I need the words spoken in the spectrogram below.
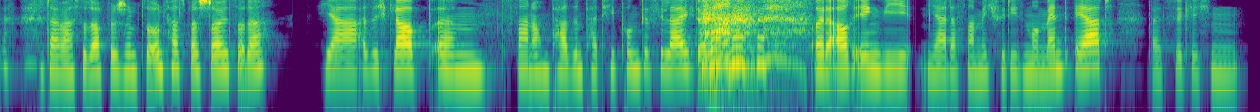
da warst du doch bestimmt so unfassbar stolz, oder? Ja, also ich glaube, ähm, es waren auch ein paar Sympathiepunkte vielleicht, oder? oder auch irgendwie, ja, dass man mich für diesen Moment ehrt, weil es wirklich ein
